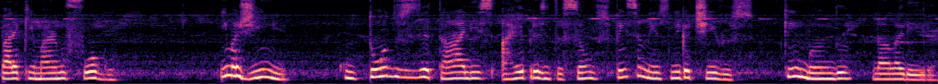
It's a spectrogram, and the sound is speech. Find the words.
para queimar no fogo. Imagine com todos os detalhes a representação dos pensamentos negativos queimando na lareira.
